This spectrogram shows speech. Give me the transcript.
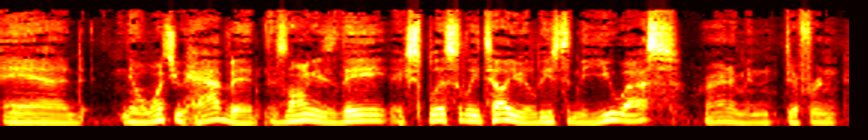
And you know, once you have it, as long as they explicitly tell you, at least in the U.S., right? I mean, different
